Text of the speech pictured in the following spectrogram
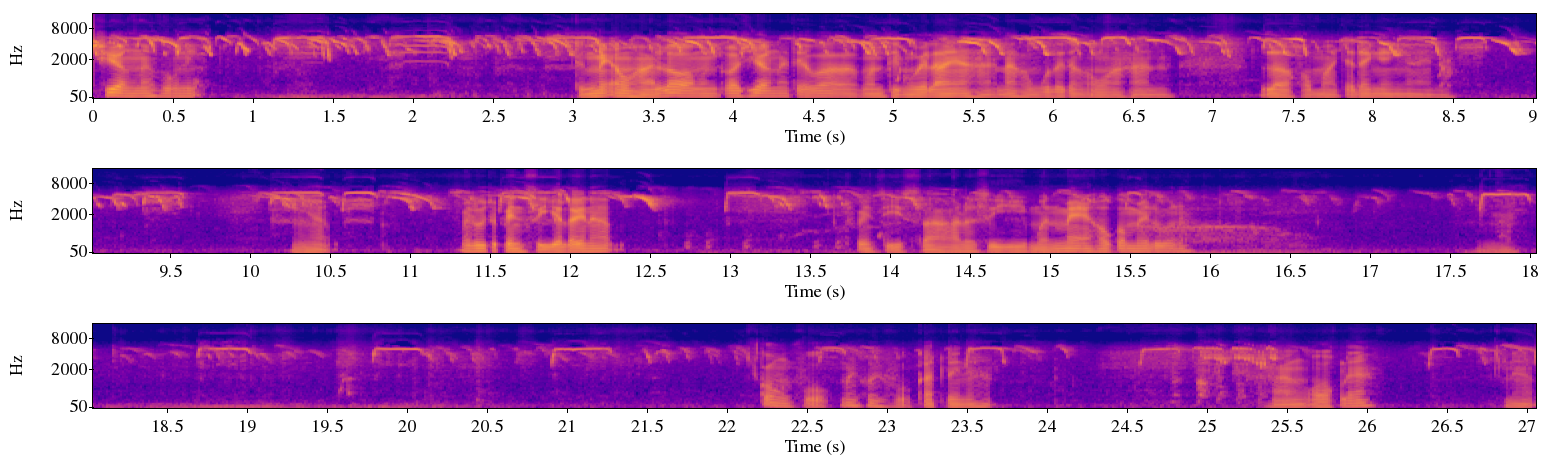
เชื่องนะพวกนี้ ถึงไม่เอาอาหารล่อมันก็เชื่องนะแต่ว่ามันถึงเวลาอาหารนะผมก็เลยต้องเอาอาหารล่อเขามาจะได้ง่ายๆนะนี่ครับไม่รู้จะเป็นสีอะไรนะครับ จะเป็นสีสาหรือสีเหมือนแม่เขาก็ไม่รู้นะกล้องโฟกไม่ค่อยโฟกัสเลยนะหางออกแล้วนะนะครับ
